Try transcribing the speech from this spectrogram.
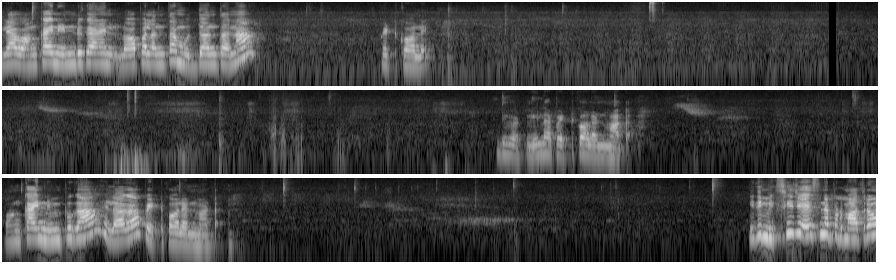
ఇలా వంకాయ నిండుగా లోపలంతా ముద్దంతా పెట్టుకోవాలి. ఇదిగోండి ఇలా పెట్టుకోవాలన్నమాట. వంకాయ నింపుగా ఇలాగా పెట్టుకోవాలన్నమాట. ఇది మిక్సీ చేసినప్పుడు మాత్రం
